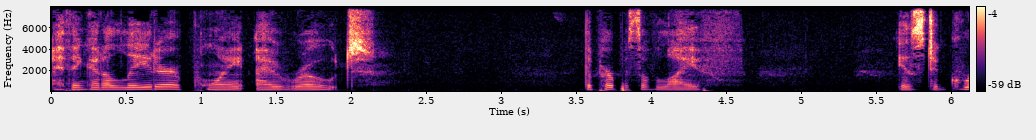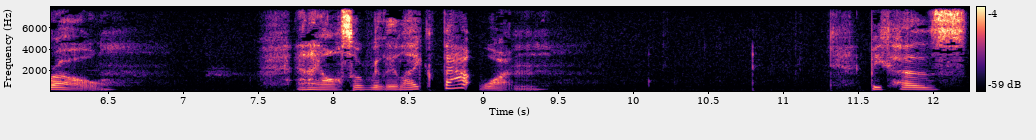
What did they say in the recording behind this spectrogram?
I think at a later point, I wrote the purpose of life is to grow. And I also really like that one because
